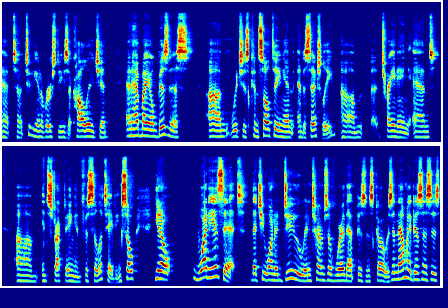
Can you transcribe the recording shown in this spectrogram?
at uh, two universities, a college, and, and have my own business, um, which is consulting and, and essentially um, training and um, instructing and facilitating. So, you know, what is it that you want to do in terms of where that business goes? And now my business is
